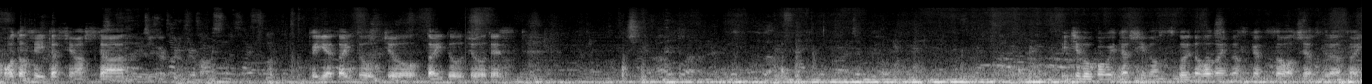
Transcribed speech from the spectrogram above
お待たせいたしました。次は大道町大道町です。一部おかけいたします。ご移のございますお客様お知らせください。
